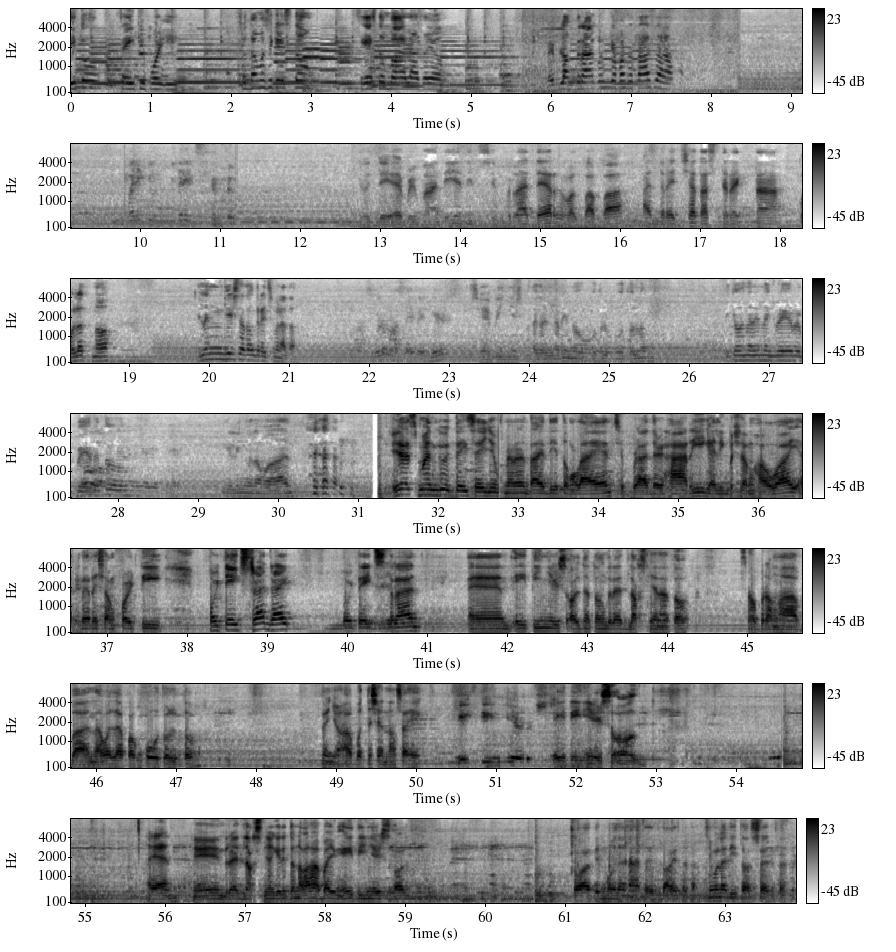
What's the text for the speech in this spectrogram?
Dito, sa 84E. Sundan mo si Kestong. Si Kestong bahala sa'yo. May Black Dragon ka pa sa taas ah. Balik yung dreads. Good day everybody. Yan din si brother. Magpapa. 100 siya, tapos direkta. Kulot no? Ilang years na tong dreads mo na to? Siguro mga 7 years. 7 years. Matagal na rin no? Putol-putol lang. Ikaw na rin nagre-repair ito. Galing mo naman. yes man, good day sa inyo. Meron tayo ditong client, si Brother Harry. Galing ba siyang Hawaii? At meron siyang 40, 48 strand, right? 48 strand. And 18 years old na tong dreadlocks niya na to. Sobrang haba na. Wala pang putol to. Nyo, abot na siya ng sahig. 18 years. 18 years old. Ayan, yung dreadlocks niya. Ganito nakahaba yung 18 years old. Sukatin muna natin. Bakit na Simula dito, center.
